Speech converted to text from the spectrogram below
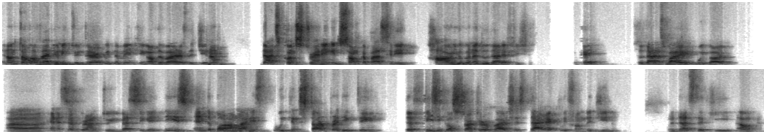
And on top of that, you need to interact with the main thing of the virus, the genome. That's constraining in some capacity. How are you gonna do that efficiently? Okay, so that's why we got uh, NSF grant to investigate this. And the bottom line is we can start predicting the physical structure of viruses directly from the genome. But that's the key element.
